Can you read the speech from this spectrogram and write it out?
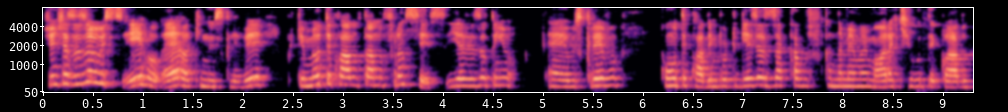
Gente, às vezes eu erro, erro aqui no escrever, porque meu teclado está no francês. E às vezes eu tenho, é, eu escrevo com o teclado em português, e às vezes acaba ficando na minha memória aqui o teclado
